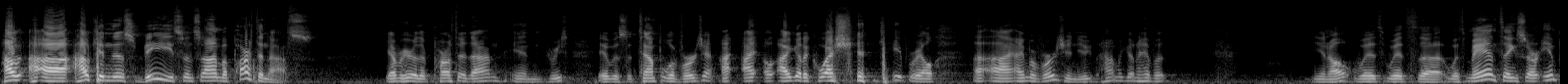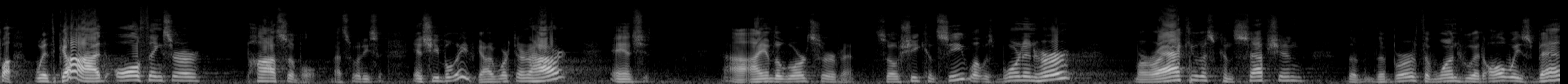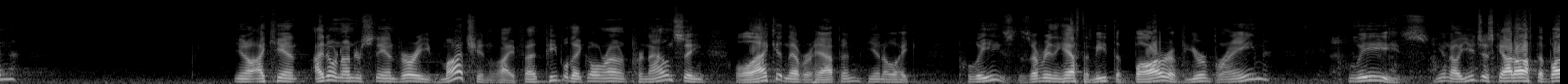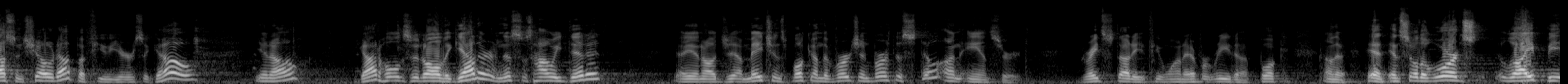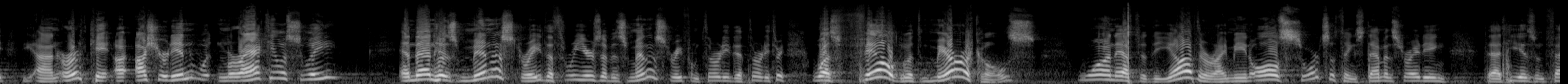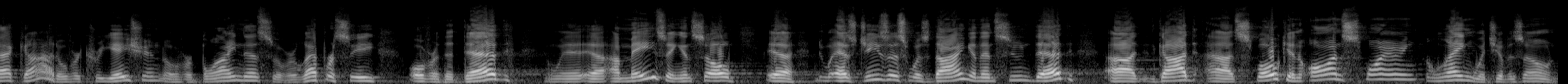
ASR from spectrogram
how, uh, how can this be since I'm a Parthenos? You ever hear of the Parthenon in Greece? It was the temple of virgin. I, I, I got a question, Gabriel. Uh, I'm a virgin. You, how am I going to have a, you know, with, with, uh, with man, things are impossible. With God, all things are possible. That's what he said. And she believed. God worked in her heart, and she, uh, I am the Lord's servant. So she conceived what was born in her, miraculous conception, the, the birth of one who had always been you know, I can't, I don't understand very much in life. Uh, people that go around pronouncing, well, that could never happen, you know, like, please, does everything have to meet the bar of your brain? Please. You know, you just got off the bus and showed up a few years ago, you know. God holds it all together, and this is how He did it. Uh, you know, Machen's book on the virgin birth is still unanswered. Great study if you want to ever read a book on the head. And so the Lord's life be, on earth came, uh, ushered in miraculously. And then his ministry, the three years of his ministry from 30 to 33, was filled with miracles, one after the other. I mean, all sorts of things demonstrating that he is, in fact, God over creation, over blindness, over leprosy, over the dead. Uh, amazing. And so, uh, as Jesus was dying and then soon dead, uh, God uh, spoke in awe inspiring language of his own.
